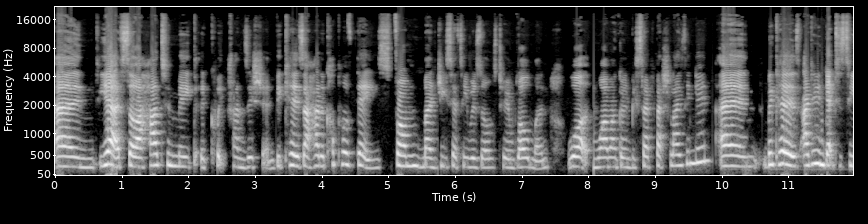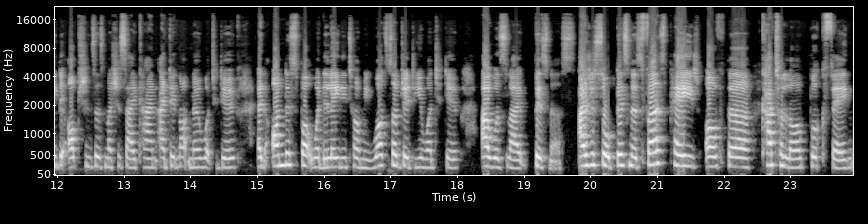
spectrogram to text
And yeah, so I had to make a quick transition because I had a couple of days from my GCSE results to enrollment. What, what am I going to be specializing in? And because I didn't get to see the options as much as I can, I did not know what to do. And on the spot, when the lady told me, What subject do you want to do? I was like, Business. I just saw business first page of the catalog book thing.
